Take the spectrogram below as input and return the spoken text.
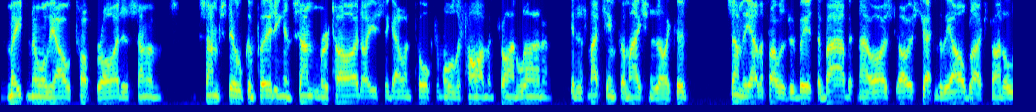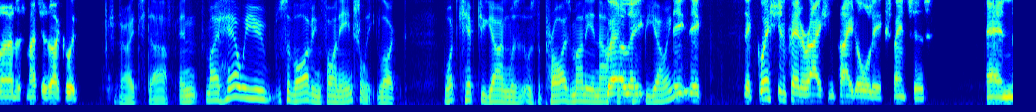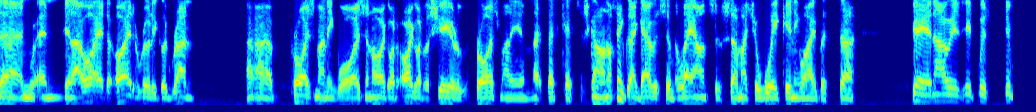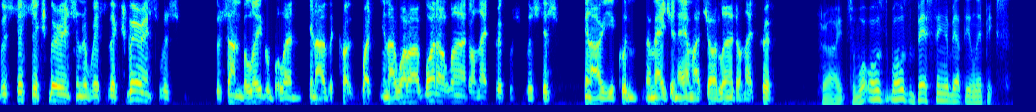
meeting all the old top riders. Some of them, some still competing and some retired. I used to go and talk to them all the time and try and learn and get as much information as I could. Some of the other fellas would be at the bar, but no, I was I was chatting to the old blokes, trying to learn as much as I could. Great stuff. And mate, how were you surviving financially? Like, what kept you going? Was was the prize money enough well, to the, keep you going? The, the, the Equestrian Federation paid all the expenses, and uh, and and you know I had I had a really good run, uh, prize money wise, and I got I got a share of the prize money, and that, that kept us going. I think they gave us some allowance of so much a week anyway, but uh, yeah, no, it, it was it was just experience, and it was, the experience was was unbelievable, and you know the what you know what I what I learned on that trip was was just you know you couldn't imagine how much I'd learned on that trip. Great. So, what was what was the best thing about the Olympics?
